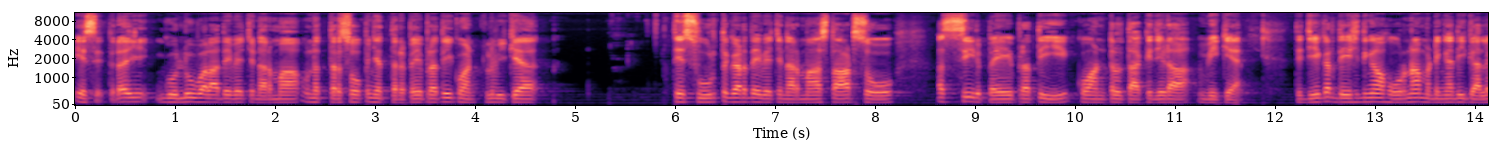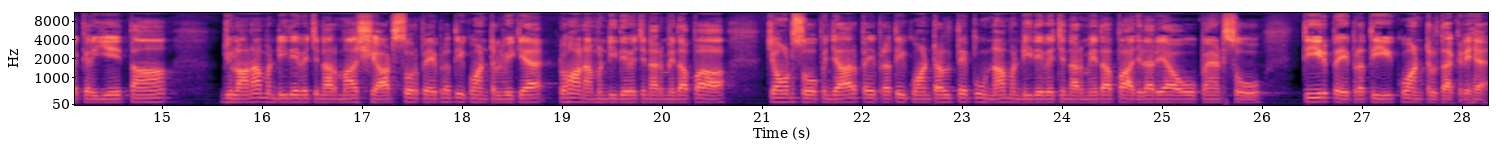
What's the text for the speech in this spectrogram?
ਇਸੇ ਤਰ੍ਹਾਂ ਹੀ ਗੋਲੂ ਵਾਲਾ ਦੇ ਵਿੱਚ ਨਰਮਾ 6975 ਰੁਪਏ ਪ੍ਰਤੀ ਕੁਇੰਟਲ ਵਿਕਿਆ। ਤੇ ਸੂਰਤਗੜ੍ਹ ਦੇ ਵਿੱਚ ਨਰਮਾ 6780 ਰੁਪਏ ਪ੍ਰਤੀ ਕੁਆਂਟਲ ਤੱਕ ਜਿਹੜਾ ਵਿਕਿਆ ਤੇ ਜੇਕਰ ਦੇਸ਼ ਦੀਆਂ ਹੋਰਨਾਂ ਮੰਡੀਆਂ ਦੀ ਗੱਲ ਕਰੀਏ ਤਾਂ ਜੁਲਾਣਾ ਮੰਡੀ ਦੇ ਵਿੱਚ ਨਰਮਾ 6600 ਰੁਪਏ ਪ੍ਰਤੀ ਕੁਆਂਟਲ ਵਿਕਿਆ ਟੋਹਾਣਾ ਮੰਡੀ ਦੇ ਵਿੱਚ ਨਰਮੇ ਦਾ ਭਾਅ 6450 ਰੁਪਏ ਪ੍ਰਤੀ ਕੁਆਂਟਲ ਤੇ ਭੂਨਾ ਮੰਡੀ ਦੇ ਵਿੱਚ ਨਰਮੇ ਦਾ ਭਾਅ ਜਿਹੜਾ ਰਿਹਾ ਉਹ 6530 ਰੁਪਏ ਪ੍ਰਤੀ ਕੁਆਂਟਲ ਤੱਕ ਰਿਹਾ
